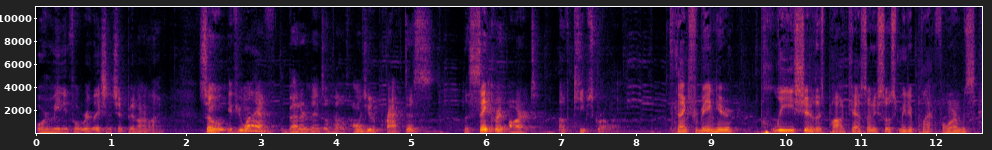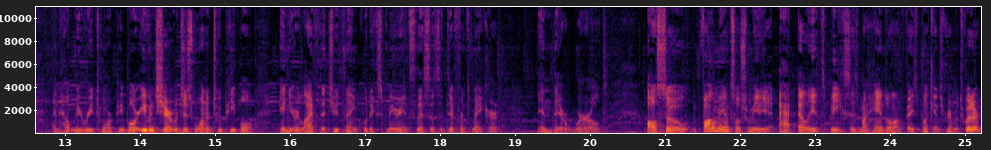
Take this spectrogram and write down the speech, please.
or a meaningful relationship in our life. So, if you want to have better mental health, I want you to practice the sacred art of keep scrolling. Thanks for being here. Please share this podcast on your social media platforms and help me reach more people, or even share it with just one or two people in your life that you think would experience this as a difference maker in their world. Also, follow me on social media. At Elliott Speaks is my handle on Facebook, Instagram, and Twitter.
